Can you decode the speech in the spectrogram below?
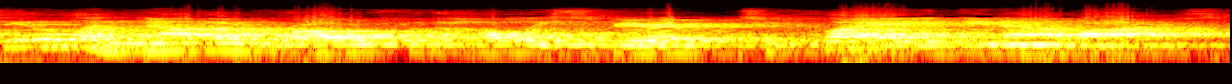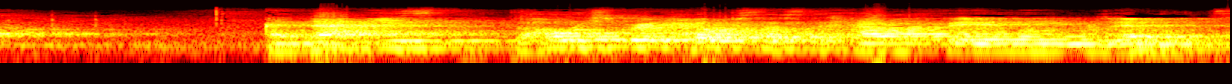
still another role for the Holy Spirit to play in our lives. And that is the Holy Spirit helps us to have a family resemblance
